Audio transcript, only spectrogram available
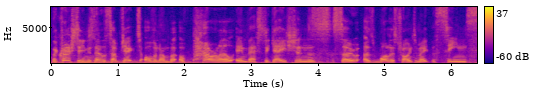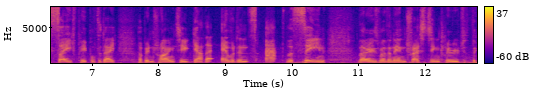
The crash scene is now the subject of a number of parallel investigations. So, as well as trying to make the scene safe, people today have been trying to gather evidence at the scene. Those with an interest include the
